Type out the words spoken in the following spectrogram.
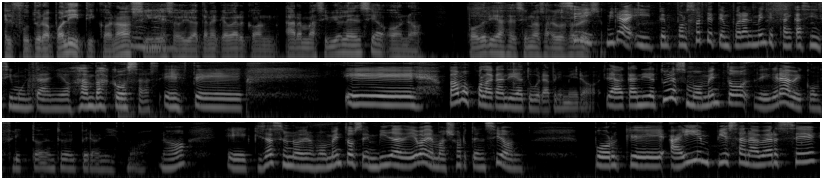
el futuro político, ¿no? Si eso iba a tener que ver con armas y violencia o no. ¿Podrías decirnos algo sobre eso? Sí, mira, y por suerte temporalmente están casi en simultáneo ambas cosas. Este, eh, vamos por la candidatura primero. La candidatura es un momento de grave conflicto dentro del peronismo, ¿no? Eh, quizás uno de los momentos en vida de Eva de mayor tensión, porque ahí empiezan a verse,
